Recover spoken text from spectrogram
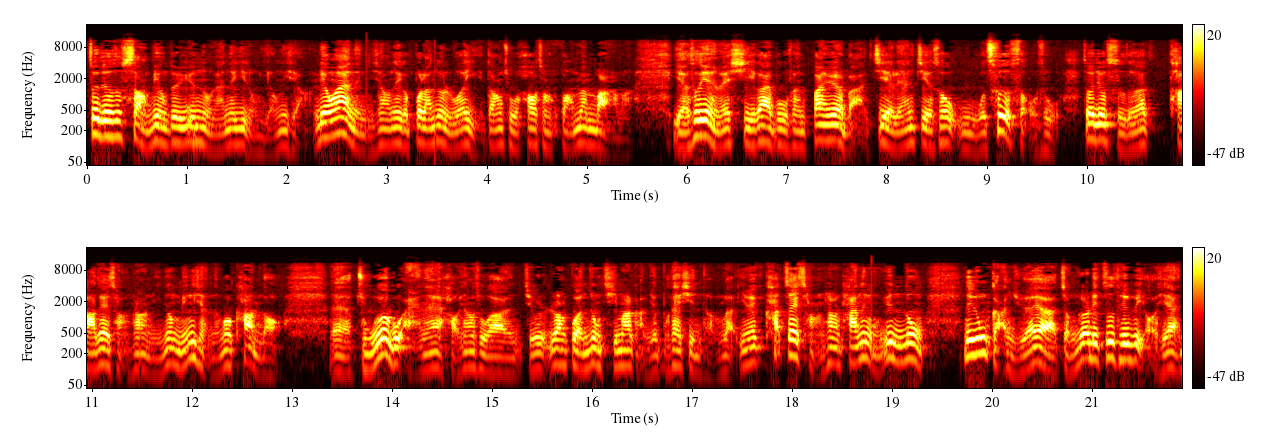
这就是伤病对于运动员的一种影响。另外呢，你像这个布兰顿·罗伊，当初号称“黄曼巴”嘛，也是因为膝盖部分半月板接连接受五次手术，这就使得他在场上你就明显能够看到，呃，拄个拐呢，好像说就是让观众起码感觉不太心疼了，因为看在场上他那种运动那种感觉呀，整个的肢体表现，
